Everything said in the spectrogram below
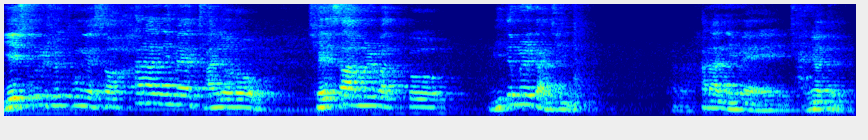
예수 그리스도를 통해서 하나님의 자녀로 제사함을 받고 믿음을 가진 하나님의 자녀들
